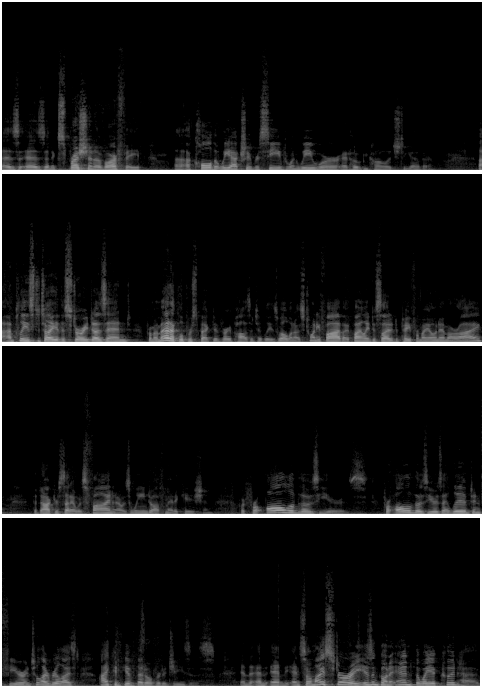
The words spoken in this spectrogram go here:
as, as an expression of our faith, uh, a call that we actually received when we were at Houghton College together. I'm pleased to tell you the story does end from a medical perspective very positively as well. When I was 25, I finally decided to pay for my own MRI. The doctor said I was fine and I was weaned off medication. But for all of those years, for all of those years, I lived in fear until I realized I could give that over to Jesus. And, the, and, and, and so my story isn't going to end the way it could have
